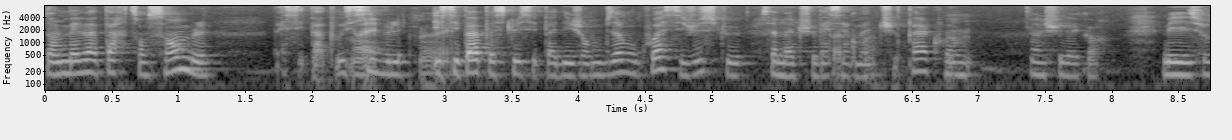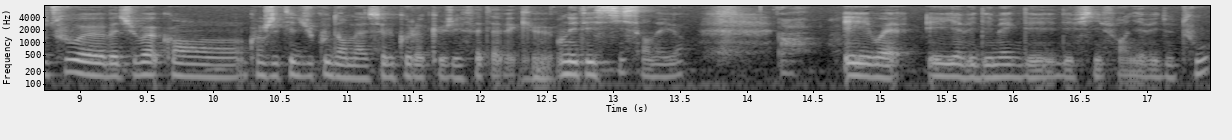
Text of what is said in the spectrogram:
dans le même appart ensemble bah, c'est pas possible et c'est pas parce que c'est pas des gens bien ou quoi c'est juste que ça matche bah, pas ça matche pas quoi mm. je suis d'accord mais surtout euh, bah, tu vois quand, quand j'étais du coup dans ma seule coloc que j'ai faite avec euh, on était six hein, d'ailleurs oh. et ouais et il y avait des mecs des, des filles enfin il y avait de tout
